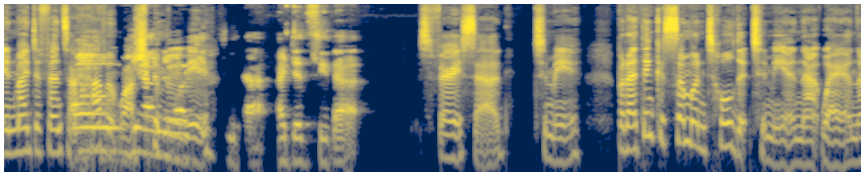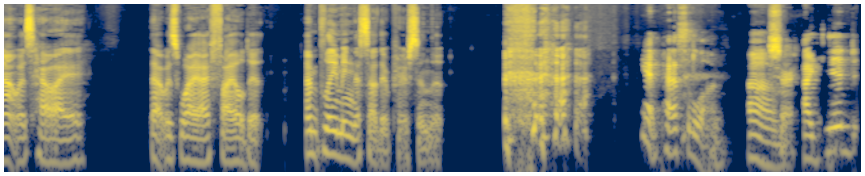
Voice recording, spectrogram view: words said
In my defense, I Oh, haven't watched yeah, the no, I movie. did see that. I did see that. It's very sad to me. But I think someone told it to me in that way, and that was how I that was why I filed it. I'm blaming this other person that Yeah, pass it along. Um, Sure. I did.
